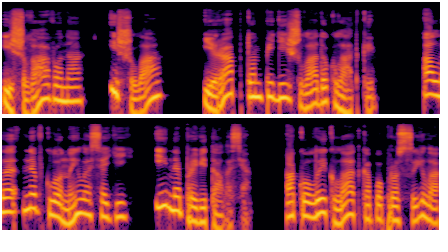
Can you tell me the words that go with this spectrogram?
Ішла вона, ішла, і раптом підійшла до кладки, але не вклонилася їй і не привіталася. А коли кладка попросила,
